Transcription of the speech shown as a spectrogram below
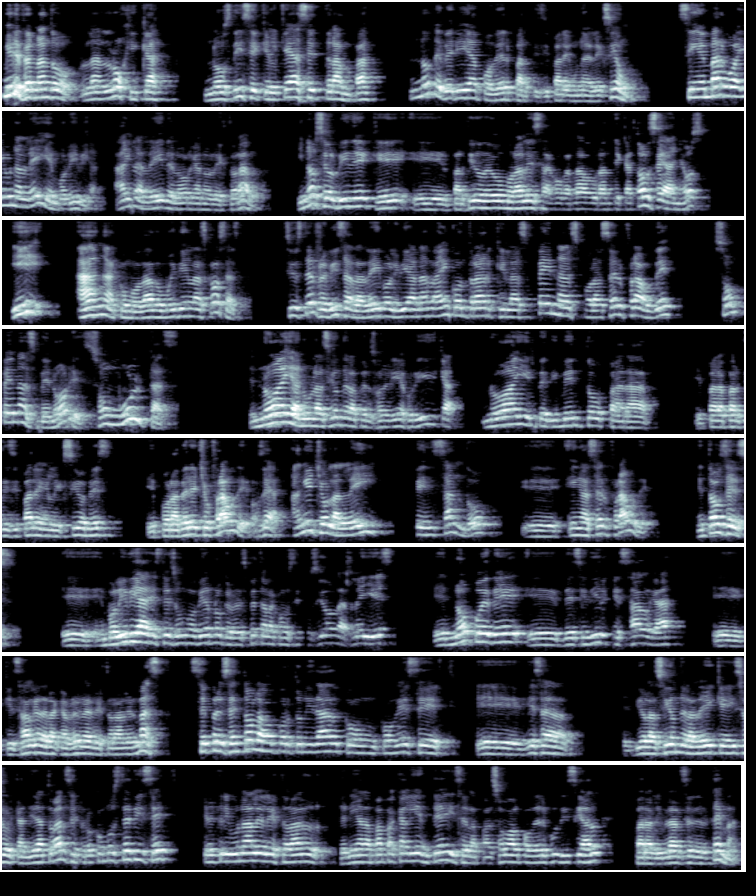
Mire, Fernando, la lógica nos dice que el que hace trampa no debería poder participar en una elección. Sin embargo, hay una ley en Bolivia, hay la ley del órgano electoral. Y no se olvide que eh, el partido de Evo Morales ha gobernado durante 14 años y han acomodado muy bien las cosas. Si usted revisa la ley boliviana, va a encontrar que las penas por hacer fraude son penas menores, son multas. No hay anulación de la personería jurídica, no hay impedimento para, eh, para participar en elecciones eh, por haber hecho fraude. O sea, han hecho la ley pensando eh, en hacer fraude. Entonces, en Bolivia este es un gobierno que respeta la constitución, las leyes, no puede decidir que salga, que salga de la carrera electoral. El MAS se presentó la oportunidad con, con ese, eh, esa violación de la ley que hizo el candidato Arce, pero como usted dice, el Tribunal Electoral tenía la papa caliente y se la pasó al Poder Judicial para librarse del tema.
